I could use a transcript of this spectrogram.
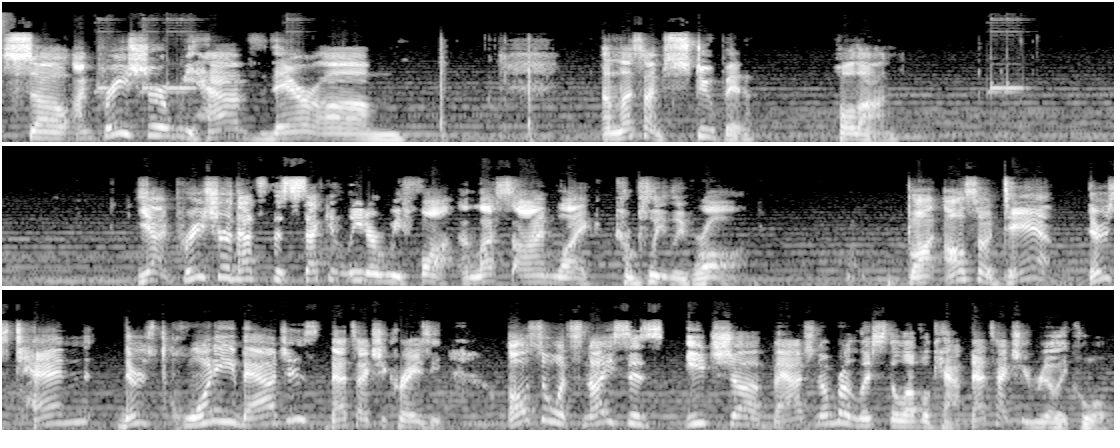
So, I'm pretty sure we have their, um... Unless I'm stupid. Hold on. Yeah, I'm pretty sure that's the second leader we fought, unless I'm, like, completely wrong. But also, damn! There's 10, there's 20 badges? That's actually crazy. Also, what's nice is each uh, badge number lists the level cap. That's actually really cool.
